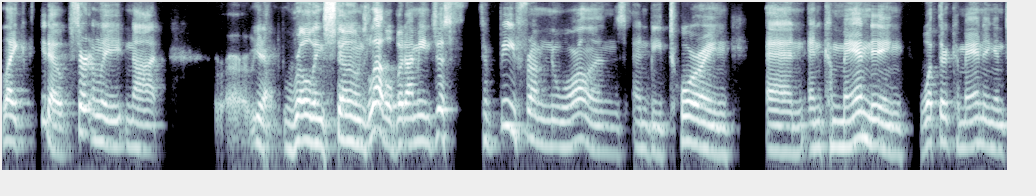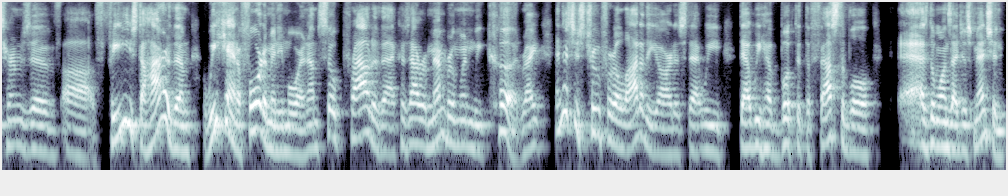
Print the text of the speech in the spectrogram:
Like, you know, certainly not, uh, you know, Rolling Stones level, but I mean, just to be from New Orleans and be touring and and commanding what they're commanding in terms of uh, fees to hire them, we can't afford them anymore. And I'm so proud of that because I remember when we could, right? And this is true for a lot of the artists that we that we have booked at the festival, as the ones I just mentioned.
